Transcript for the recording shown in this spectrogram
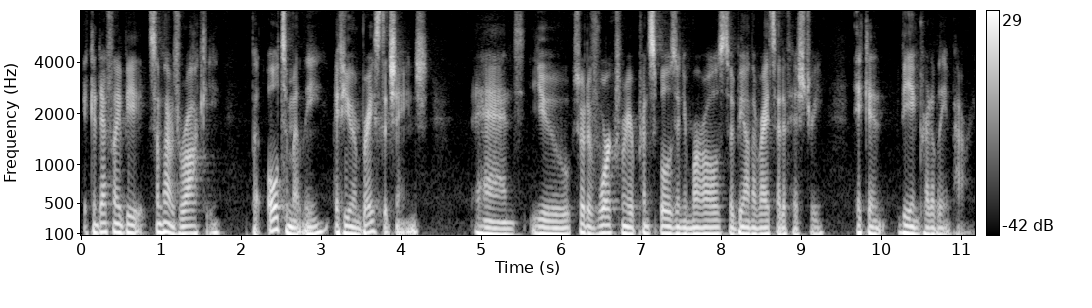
It can definitely be sometimes rocky, but ultimately, if you embrace the change and you sort of work from your principles and your morals to be on the right side of history, it can be incredibly empowering.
